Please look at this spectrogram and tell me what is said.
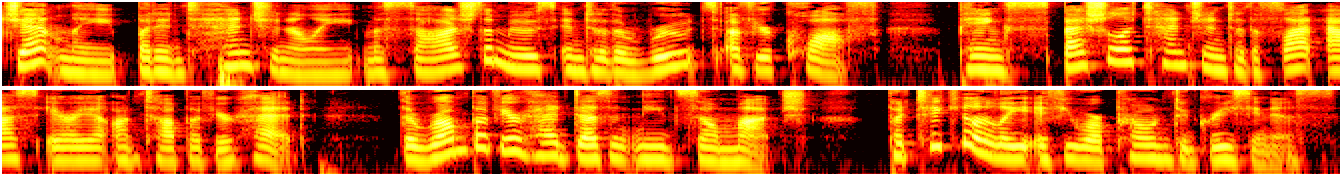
gently but intentionally massage the mousse into the roots of your coif, paying special attention to the flat ass area on top of your head. The rump of your head doesn't need so much, particularly if you are prone to greasiness.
